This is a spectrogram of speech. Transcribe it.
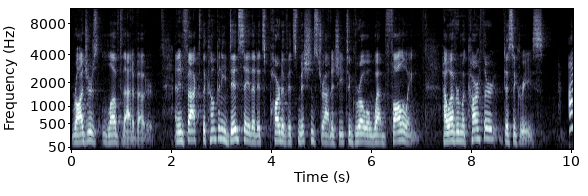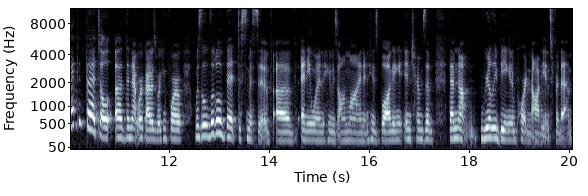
Rogers loved that about her. And in fact, the company did say that it's part of its mission strategy to grow a web following. However, MacArthur disagrees. I think that uh, the network I was working for was a little bit dismissive of anyone who's online and who's blogging in terms of them not really being an important audience for them.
